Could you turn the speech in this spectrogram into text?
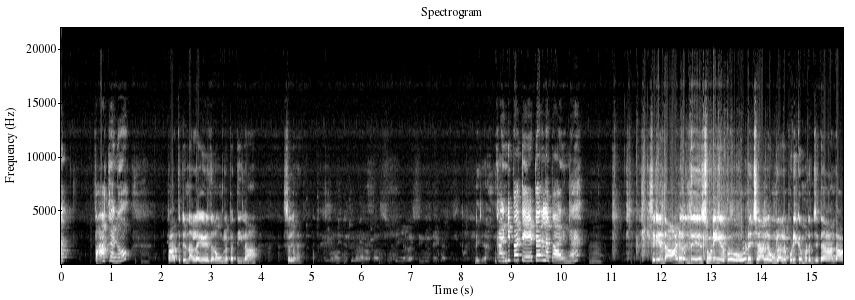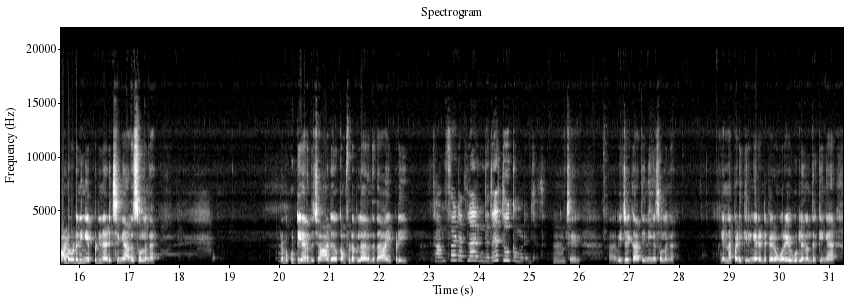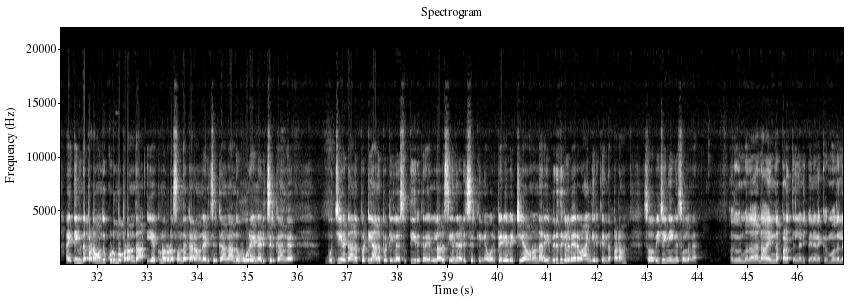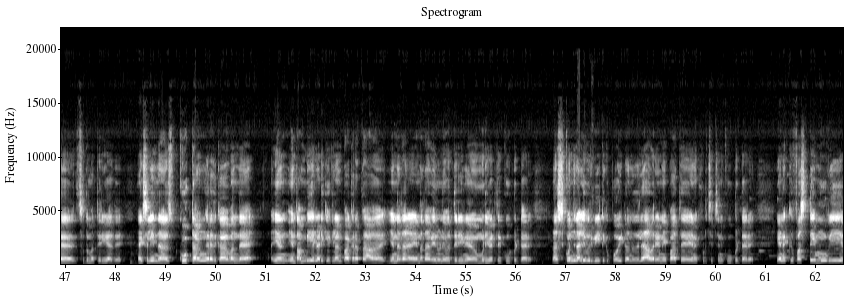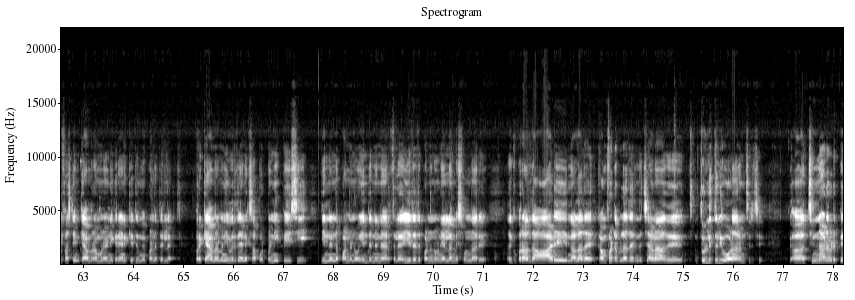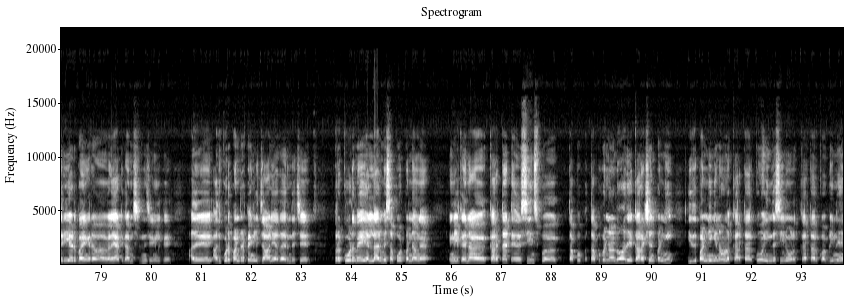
பார்க்கணும் பார்த்துட்டு நல்லா எழுதணும் உங்களை பற்றிலாம் சொல்லுங்கள் அப்படியா கண்டிப்பாக தேட்டரில் பாருங்கள் சரி அந்த ஆடு வந்து ஷூட்டிங் எப்போ ஓடுச்சா? இல்லை உங்களால் பிடிக்க முடிஞ்சுதா? அந்த ஆடோட நீங்கள் எப்படி நடிச்சீங்க? அதை சொல்லுங்கள் ரொம்ப குட்டியாக இருந்துச்சு ஆடு? கம்ஃபர்டபுளாக இருந்ததா? எப்படி? கம்ஃபர்டபுளாக இருந்தது தூக்க முடிஞ்சது. ம் சரி. விஜய் கார்த்தி நீங்கள் சொல்லுங்கள் என்ன படிக்கிறீங்க ரெண்டு பேரும்? ஒரே ஊர்லேருந்து வந்திருக்கீங்க. ஐ திங்க் இந்த படம் வந்து குடும்ப படம் தான். இயக்குனரோட சொந்தக்காரவங்க நடிச்சிருக்காங்க அந்த ஊரே நடிச்சிருக்காங்க. புஜ்ஜியட் அணுப்பட்டி அணுப்பட்டியில் சுற்றி இருக்கிற எல்லாரும் சேர்ந்து நடிச்சிருக்கீங்க. ஒரு பெரிய வெற்றி ஆகணும். நிறைய விருதுகள் வேற வாங்கியிருக்கு இந்த படம். ஸோ விஜய் நீங்கள் சொல்லுங்கள் அது உண்மைதான். நான் இந்த படத்தில் நடிப்பேன் எனக்கு முதல்ல சுத்தமாக தெரியாது. ஆக்சுவலி இந்த கூப்பிட்டாங்கிறதுக்காக வந்தேன். என் என் தம்பியை நடிக்க வைக்கலான்னு பார்க்குறப்ப என்னதான் என்னதான் வேணும்னு இவர் திடீர்னு முடிவெடுத்து கூப்பிட்டாரு. நான் கொஞ்ச நாள் இவர் வீட்டுக்கு போயிட்டு வந்ததில் அவர் என்னை பார்த்து எனக்கு பிடிச்சிருச்சுன்னு கூப்பிட்டாரு. எனக்கு first time movie first time camera முன்னாடி நினைக்கிறேன் எனக்கு எதுவுமே பண்ண தெரில அப்புறம் கேமராமேன் இவர் தான் எனக்கு சப்போர்ட் பண்ணி பேசி என்னென்ன பண்ணணும் எந்தெந்த நேரத்தில் எது எது பண்ணணும்னு எல்லாமே சொன்னார். அதுக்கப்புறம் அந்த ஆடு நல்லா தான் கம்ஃபர்டபுளாக தான் இருந்துச்சு ஆனால் அது துள்ளி துள்ளி ஓட ஆரம்பிச்சிருச்சு. சின்ன ஆடை விட பெரிய ஆடு பயங்கர விளையாட்டு காமிச்சிருந்துச்சு எங்களுக்கு. அது அது கூட பண்ணுறப்ப எங்களுக்கு ஜாலியாக தான் இருந்துச்சு. அப்புறம் கூடவே எல்லாருமே சப்போர்ட் பண்ணாங்க. எங்களுக்கு நான் கரெக்டாக சீன்ஸ் தப்பு தப்பு பண்ணாலும் அதை கரெக்ஷன் பண்ணி இது பண்ணீங்கன்னா உனக்கு கரெக்டாக இருக்கும் இந்த சீன் உனக்கு கரெக்டாக இருக்கும் அப்படின்னு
